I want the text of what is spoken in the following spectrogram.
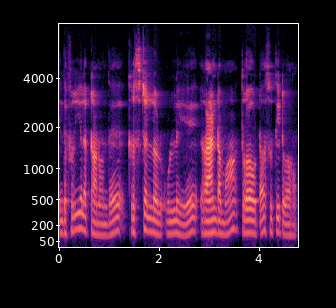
இந்த ஃப்ரீ எலக்ட்ரான் வந்து கிறிஸ்டலில் உள்ளேயே ரேண்டமாக த்ரோ அவுட்டாக சுற்றிட்டு வரும்.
